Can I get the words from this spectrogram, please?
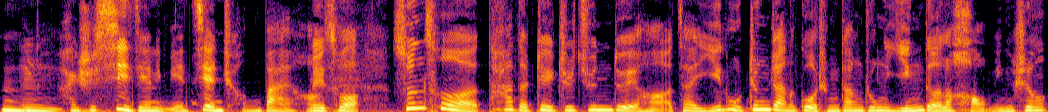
嗯，还是细节里面见成败哈。没错，孙策他的这支军队哈，在一路征战的过程当中赢得了好名声。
